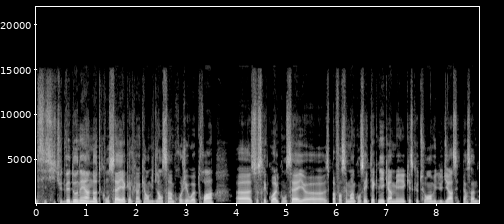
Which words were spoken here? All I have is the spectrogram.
Si, si, tu devais donner un autre conseil à quelqu'un qui a envie de lancer un projet Web 3, euh, ce serait quoi le conseil euh, C'est pas forcément un conseil technique, hein, mais qu'est-ce que tu auras envie de lui dire à cette personne?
